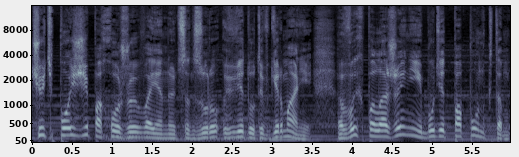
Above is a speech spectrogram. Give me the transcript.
Чуть позже похожую военную цензуру введут и в Германии. В их положении будет по пунктам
